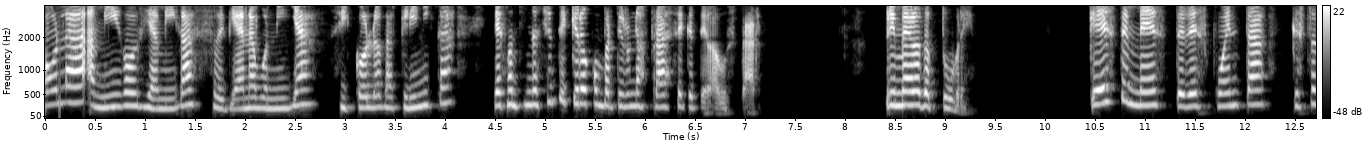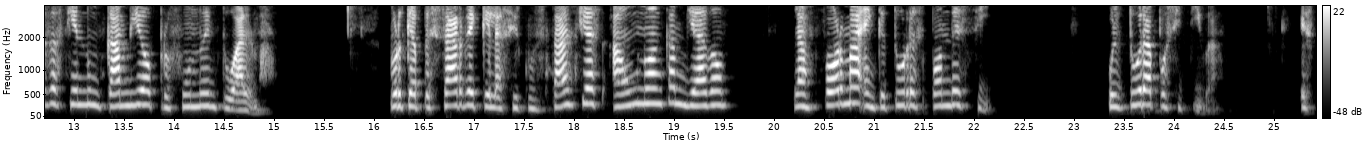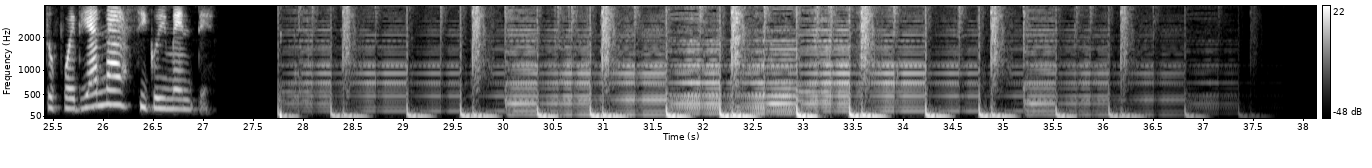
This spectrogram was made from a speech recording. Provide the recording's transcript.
Hola amigos y amigas, soy Diana Bonilla, psicóloga clínica, y a continuación te quiero compartir una frase que te va a gustar. Primero de octubre. Que este mes te des cuenta que estás haciendo un cambio profundo en tu alma. Porque a pesar de que las circunstancias aún no han cambiado, la forma en que tú respondes sí. Cultura positiva. Esto fue Diana Psico y Mente.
